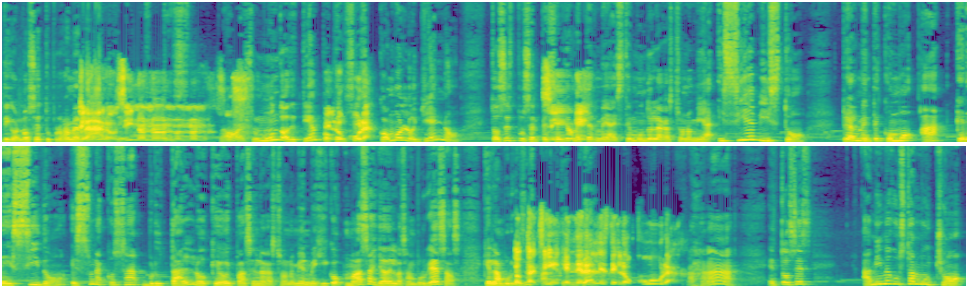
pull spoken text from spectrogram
Digo, no sé, tu programa de Claro, sí, no, no, no, no. No, es un mundo de tiempo. locura. ¿Cómo lo lleno? Entonces, pues empecé yo a meterme a este mundo de la gastronomía y sí he visto realmente cómo ha crecido. Es una cosa brutal lo que hoy pasa en la gastronomía en México, más allá de las hamburguesas, que la hamburguesa... sí, en general es de locura. Ajá. Entonces, a mí me gusta mucho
